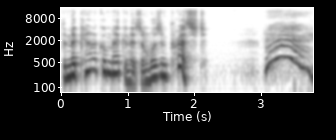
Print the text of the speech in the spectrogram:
The mechanical mechanism was impressed. Hmm.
